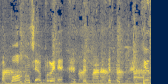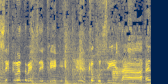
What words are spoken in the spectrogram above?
Tapos, siyempre, yung secret recipe, kabusitan.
